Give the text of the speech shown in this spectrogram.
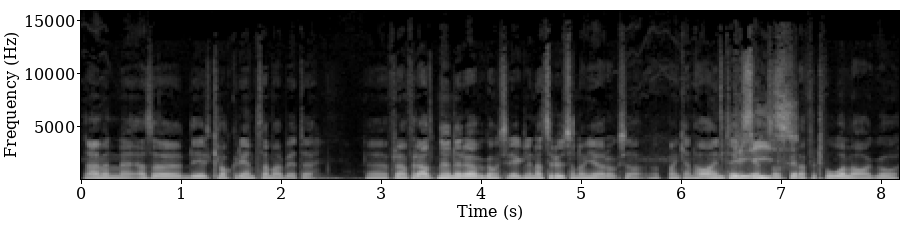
Nej men eh, alltså det är ett klockrent samarbete. Eh, framförallt nu när övergångsreglerna ser ut som de gör också. Att man kan ha en Precis. som spelar för två lag och,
